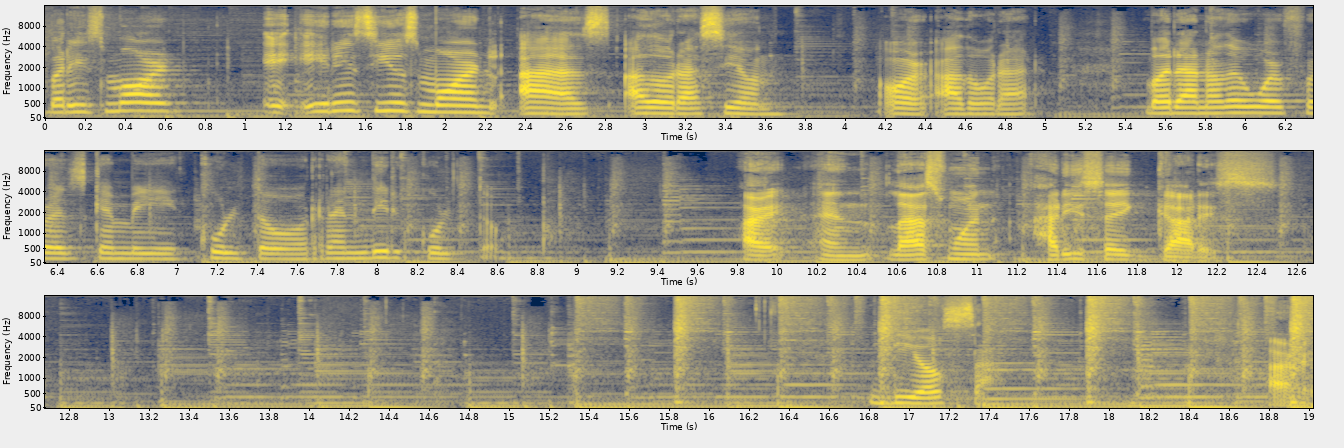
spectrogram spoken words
But it's more, it, it is used more as adoración or adorar. But another word for it can be culto, rendir culto. All right, and last one. How do you say goddess? Diosa. All right.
